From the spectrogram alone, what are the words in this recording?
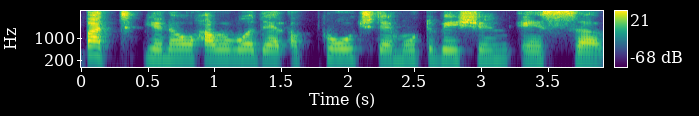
but you know, however, their approach, their motivation is uh,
